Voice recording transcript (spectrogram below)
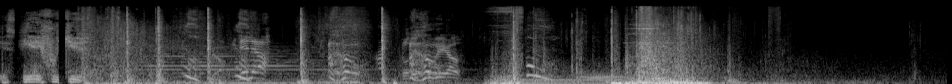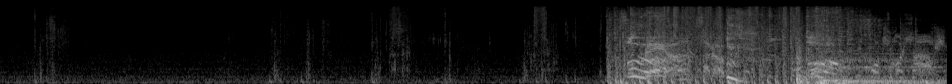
Qu'est-ce qu'il est foutu Il est là J'en ai trouvé un. Faut que je recharge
